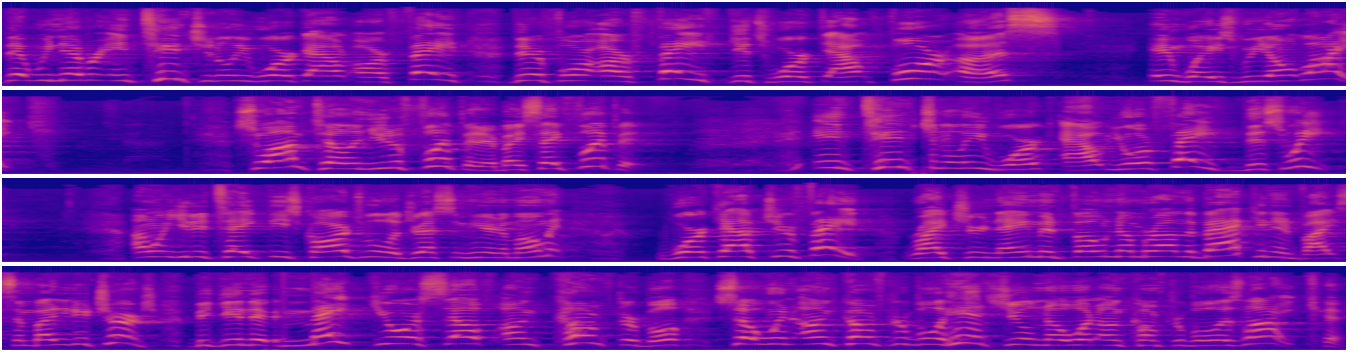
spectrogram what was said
that we never intentionally work out our faith. Therefore, our faith gets worked out for us in ways we don't like. So I'm telling you to flip it. Everybody say, flip it. Intentionally work out your faith this week. I want you to take these cards. We'll address them here in a moment. Work out your faith. Write your name and phone number on the back and invite somebody to church. Begin to make yourself uncomfortable so when uncomfortable hits, you'll know what uncomfortable is like.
